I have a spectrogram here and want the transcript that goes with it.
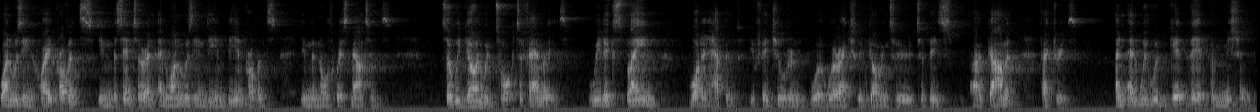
One was in Hue province in the center, and, and one was in Dien Bien province in the northwest mountains. So we'd go and we'd talk to families. We'd explain what had happened if their children were, were actually going to, to these uh, garment factories and, and we would get their permission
